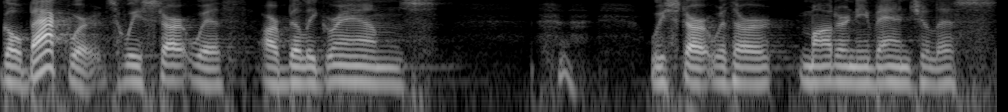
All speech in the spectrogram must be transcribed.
go backwards. We start with our Billy Grahams, we start with our modern evangelists,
